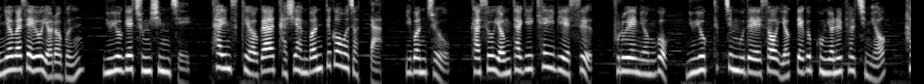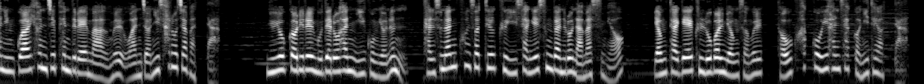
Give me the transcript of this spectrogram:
안녕하세요 여러분. 뉴욕의 중심지 타임스퀘어가 다시 한번 뜨거워졌다. 이번 주 가수 영탁이 KBS 불후의 명곡 뉴욕 특집 무대에서 역대급 공연을 펼치며 한인과 현지 팬들의 마음을 완전히 사로잡았다. 뉴욕 거리를 무대로 한 이 공연은 단순한 콘서트 그 이상의 순간으로 남았으며 영탁의 글로벌 명성을 더욱 확고히 한 사건이 되었다.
